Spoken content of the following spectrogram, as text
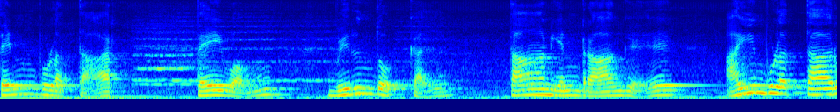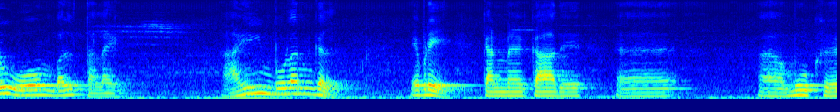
தென்புலத்தார் தெய்வம் விருந்தொக்கல் தான் என்றாங்கு ஐம்புலத்தாறு ஓம்பல் தலை. ஐம்புலன்கள். எப்படி? கண் காது மூக்கு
